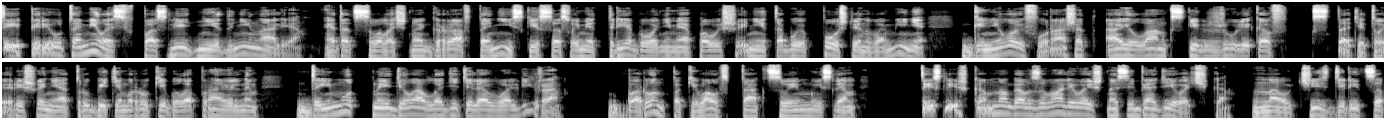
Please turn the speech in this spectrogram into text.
«Ты переутомилась в последние дни, Налия. Этот сволочной граф Танийский со своими требованиями о повышении тобой пошлин в Амине, гнилой фураж от айлангских жуликов. Кстати, твое решение отрубить им руки было правильным, да и мутные дела владетеля Валира». Барон покивал в такт своим мыслям – ты слишком много взваливаешь на себя, девочка. Научись делиться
